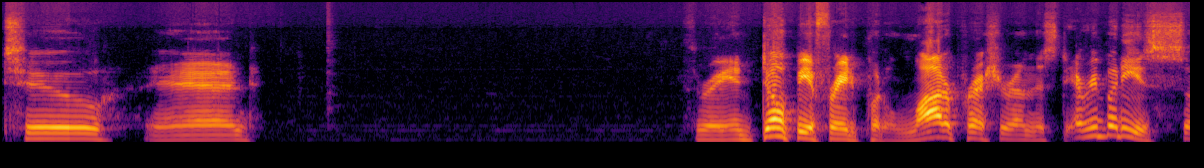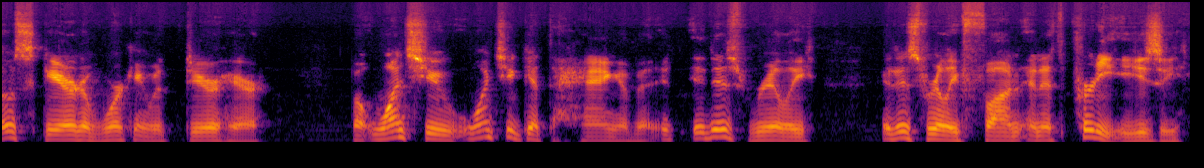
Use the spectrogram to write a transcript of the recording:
two, and three. And don't be afraid to put a lot of pressure on this. Everybody is so scared of working with deer hair. But once you once you get the hang of it, it, it is really it is really fun and it's pretty easy.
